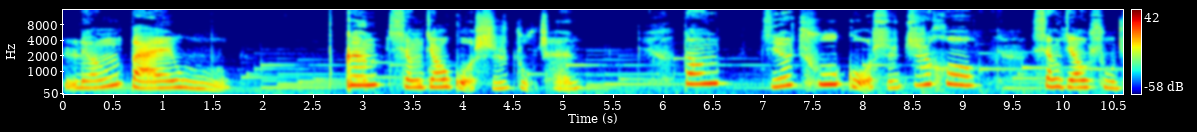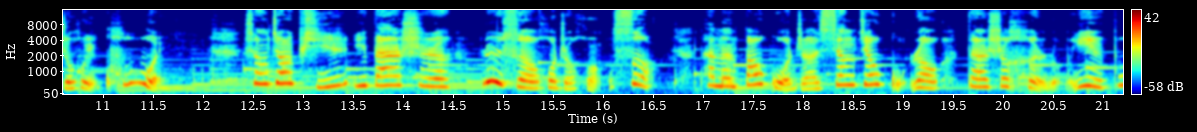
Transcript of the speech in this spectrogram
两百五。根香蕉果实组成。当结出果实之后，香蕉树就会枯萎。香蕉皮一般是绿色或者黄色，它们包裹着香蕉果肉，但是很容易剥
